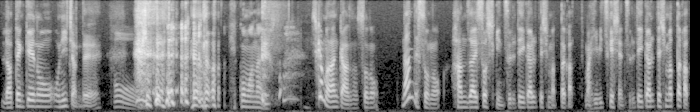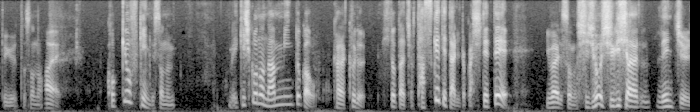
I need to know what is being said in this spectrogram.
ラテン系のお兄ちゃんで、へこまない。しかもなんか、その、なんでその犯罪組織に連れて行かれてしまったか、まあ、秘密結社に連れて行かれてしまったかというと、その、はい。国境付近でそのメキシコの難民とかをから来る人たちを助けてたりとかしてて、いわゆるその市場主義者連中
